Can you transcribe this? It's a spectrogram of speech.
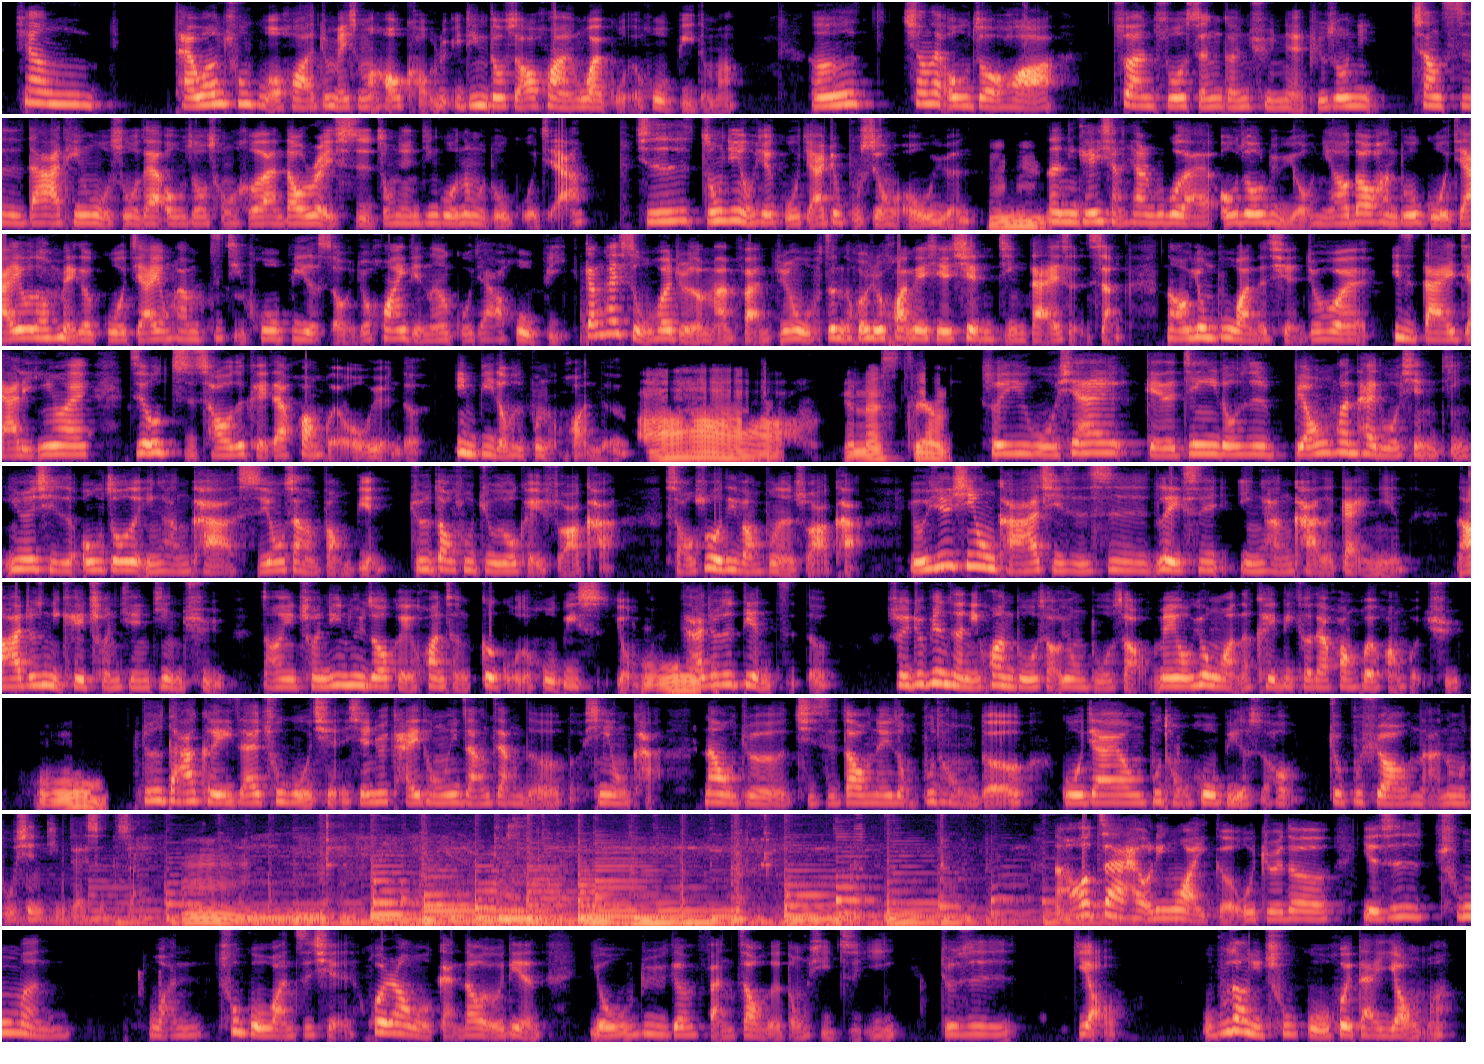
像台湾出国的话，就没什么好考虑，一定都是要换外国的货币的嘛。而像在欧洲的话，虽然说生根区内，比如说你。上次大家听我说，在欧洲从荷兰到瑞士中间经过那么多国家，其实中间有些国家就不是用欧元。嗯，那你可以想象，如果来欧洲旅游，你要到很多国家，又到每个国家用他们自己货币的时候，你就换一点那个国家货币。刚开始我会觉得蛮烦，因为我真的会去换那些现金带在身上，然后用不完的钱就会一直待在家里，因为只有纸钞是可以再换回欧元的，硬币都是不能换的。啊，原来是这样。所以我现在给的建议都是不用换太多现金，因为其实欧洲的银行卡使用上很方便，就是到处几乎都可以刷卡，少数的地方不能刷卡。有一些信用卡它其实是类似银行卡的概念，然后它就是你可以存钱进去，然后你存进去之后可以换成各国的货币使用，它就是电子的，所以就变成你换多少用多少，没有用完的可以立刻再换汇换回去。哦，就是大家可以在出国前先去开通一张这样的信用卡。那我觉得，其实到那种不同的国家要用不同货币的时候，就不需要拿那么多现金在身上。嗯。然后再还有另外一个，我觉得也是出门玩、出国玩之前会让我感到有点忧虑跟烦躁的东西之一，就是药。我不知道你出国会带药吗？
